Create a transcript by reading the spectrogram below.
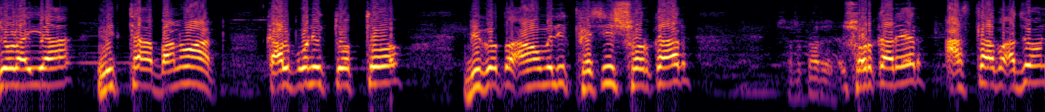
জোড়াইয়া মিথ্যা বানোয়াট কাল্পনিক তথ্য বিগত আওয়ামী লীগ ফ্যাসিস্ট সরকার সরকারের আস্থাভাজন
